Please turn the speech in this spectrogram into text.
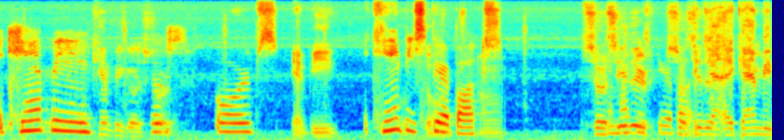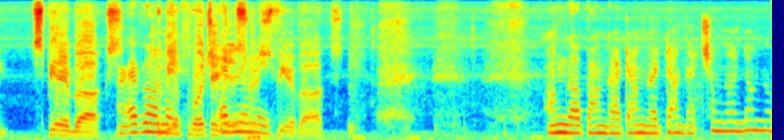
It can't be It can't be ghost orbs. orbs. Can't be. It can't be spirit box. So it's It might be either. spirit So it's box. It can't, it can be spirit box. Alright, everyone Could be a leave. Everyone or leave. spirit box. Unga bunga dunga dunga chunga dunga.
